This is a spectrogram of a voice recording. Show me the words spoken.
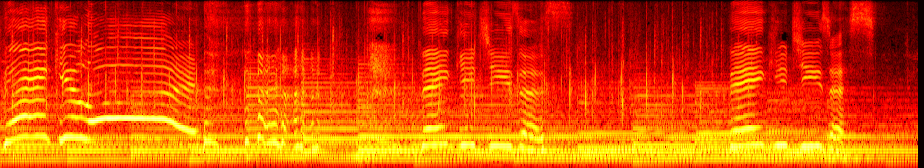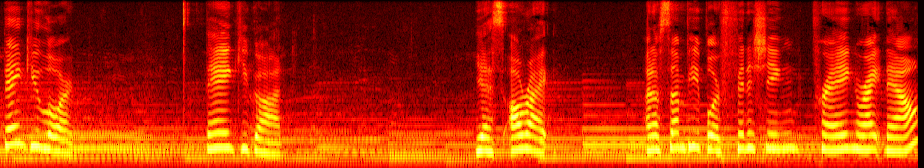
Thank you, Lord. Thank you, Jesus. Thank you, Jesus. Thank you, Lord. Thank you, God. Yes, all right. I know some people are finishing praying right now.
